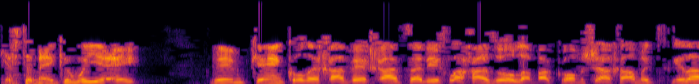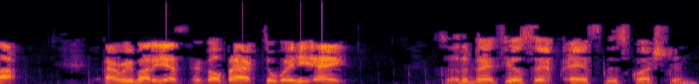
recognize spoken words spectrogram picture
You have to make it where you ate. ואם כן, כל אחד ואחד צריך לחזור למקום שאכל מתחילה. Everybody has to go back to where he ate. So the Beit Yosef asked this question.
